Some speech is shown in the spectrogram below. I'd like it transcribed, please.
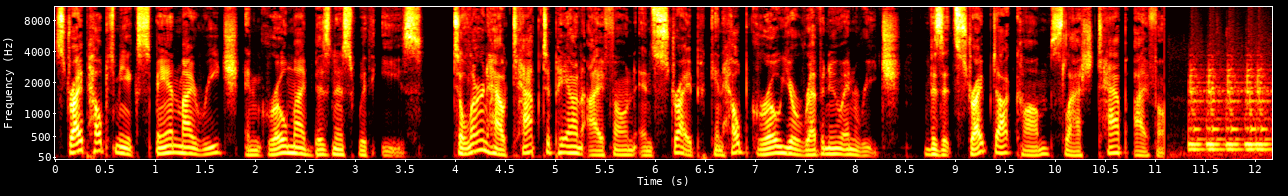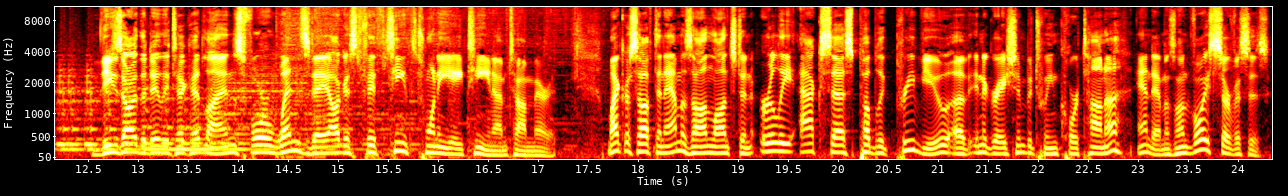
Stripe helped me expand my reach and grow my business with ease. To learn how Tap to Pay on iPhone and Stripe can help grow your revenue and reach, visit stripe.com slash tap iPhone. These are the Daily Tech headlines for Wednesday, August 15th, 2018. I'm Tom Merritt. Microsoft and Amazon launched an early access public preview of integration between Cortana and Amazon Voice services.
